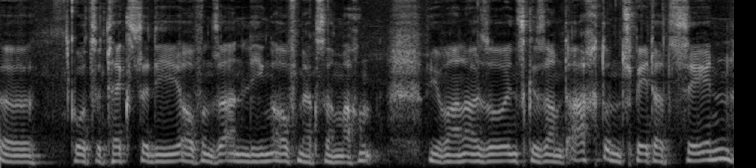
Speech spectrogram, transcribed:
äh, kurze Texte, die auf unser Anliegen aufmerksam machen. Wir waren also insgesamt acht und später zehn.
